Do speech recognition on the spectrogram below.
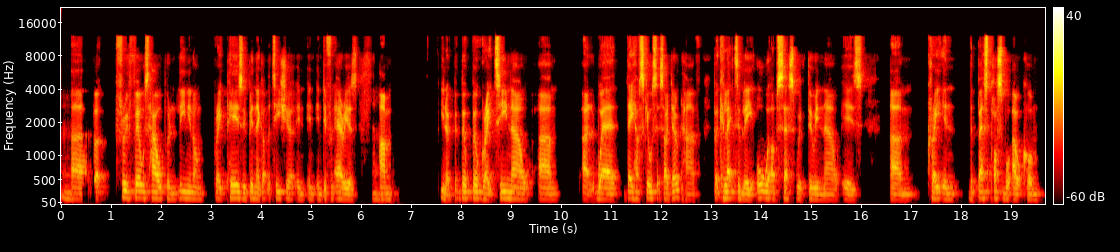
Mm. Uh, but through Phil's help and leaning on great peers who've been there, got the t-shirt in in, in different areas, mm. um, you know, built built great team now. Um, and where they have skill sets I don't have, but collectively, all we're obsessed with doing now is um, creating the best possible outcome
